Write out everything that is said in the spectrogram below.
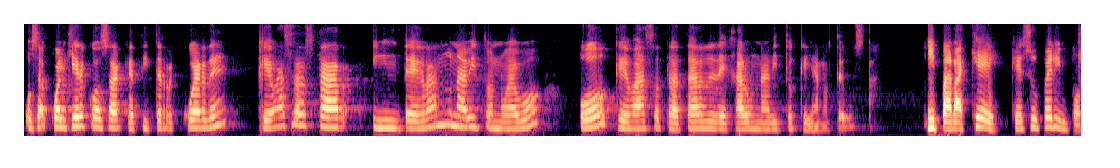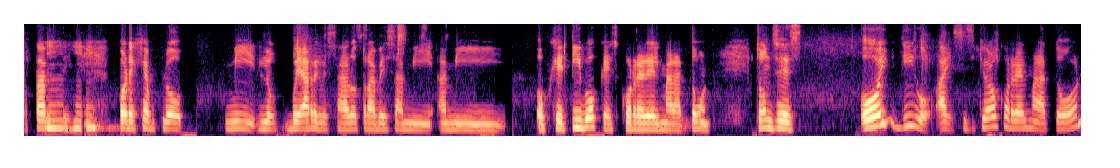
o sea, cualquier cosa que a ti te recuerde que vas a estar integrando un hábito nuevo o que vas a tratar de dejar un hábito que ya no te gusta. ¿Y para qué? Que es súper importante. Por ejemplo, mi, lo, voy a regresar otra vez a mi, a mi objetivo, que es correr el maratón. Entonces, hoy digo, ay, si quiero correr el maratón,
